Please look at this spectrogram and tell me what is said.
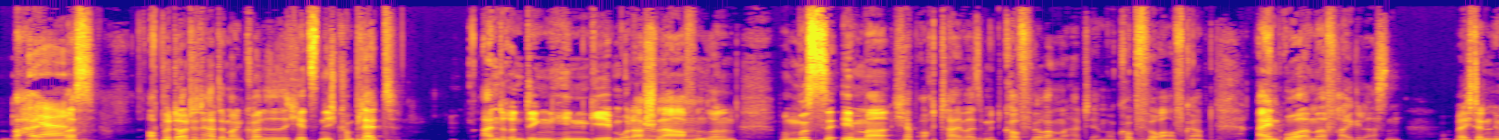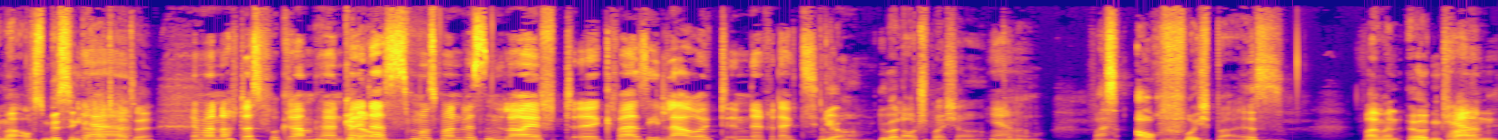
behalten, Ja. was auch bedeutet hatte, man konnte sich jetzt nicht komplett anderen Dingen hingeben oder Mhm. schlafen, sondern man musste immer, ich habe auch teilweise mit Kopfhörern, man hatte ja immer Kopfhörer aufgehabt, ein Ohr immer freigelassen. Weil ich dann immer auch so ein bisschen Ja. gehört hatte. Immer noch das Programm hören, Genau. weil das, muss man wissen, läuft äh, quasi laut in der Redaktion. Ja, über Lautsprecher, Ja. genau. Was auch furchtbar ist, weil man irgendwann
